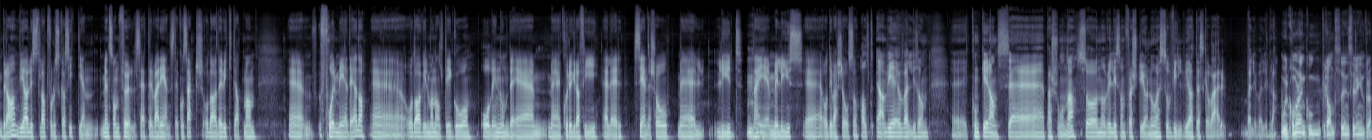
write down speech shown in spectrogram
bra. Vi har lyst til at folk skal sitte igjen med en sånn følelse etter hver eneste konsert, og da er det viktig at man eh, får med det, da. Eh, og da vil man alltid gå all in, om det er med koreografi eller sceneshow med lyd, mm -hmm. nei, med lys eh, og diverse også. alt. Ja, vi er jo veldig sånn konkurransepersoner, så når vi liksom først gjør noe, så vil vi at det skal være veldig, veldig bra. Hvor kommer den konkurranseinnstillingen fra?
